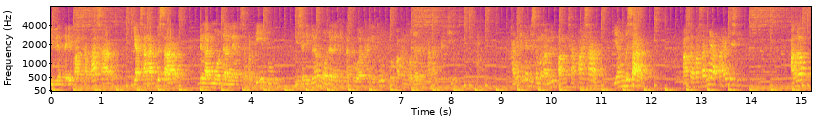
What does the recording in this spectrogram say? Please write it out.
dilihat dari pangsa pasar yang sangat besar dengan modal yang seperti itu, bisa dibilang modal yang kita keluarkan itu merupakan modal yang sangat kecil karena kita bisa mengambil pangsa pasar yang besar. Pangsa pasarnya apa aja sih? Anggap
